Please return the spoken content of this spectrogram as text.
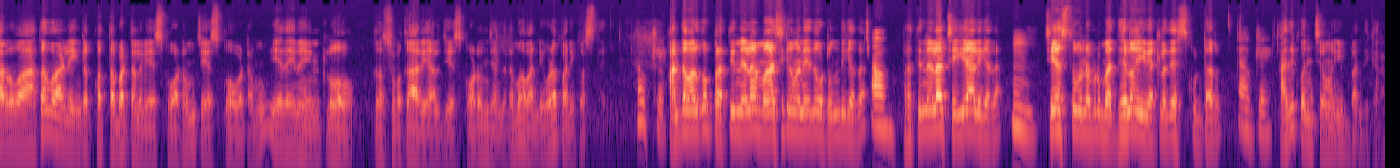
తర్వాత వాళ్ళు ఇంకా కొత్త బట్టలు వేసుకోవటం చేసుకోవటము ఏదైనా ఇంట్లో శుభకార్యాలు చేసుకోవడం చెందడం అవన్నీ కూడా పనికొస్తాయి. ఓకే అంతవరకు ప్రతి నెల మాసికం అనేది ఒకటి ఉంది కదా. ప్రతి నెల చెయ్యాలి కదా. చేస్తూ ఉన్నప్పుడు మధ్యలో ఇవి ఎట్లా తెచ్చుకుంటారు ఓకే. అది కొంచెం ఇబ్బందికరం.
